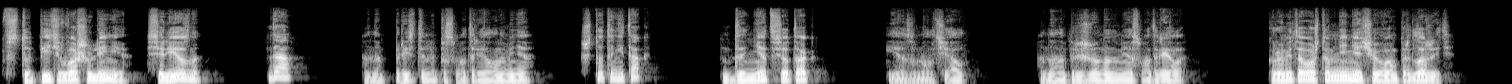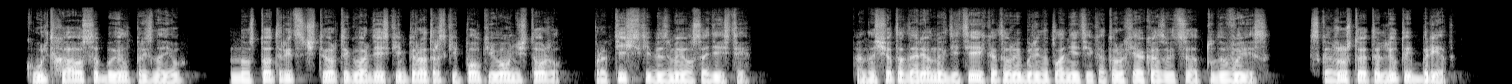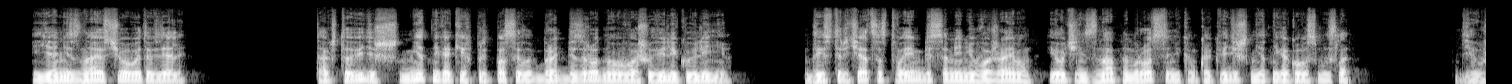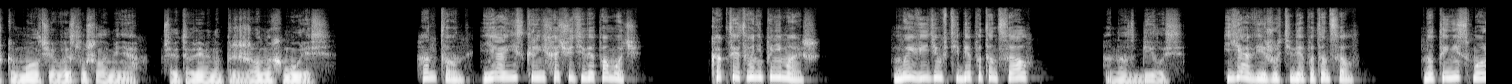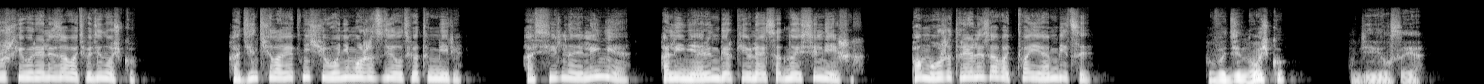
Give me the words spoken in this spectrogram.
«Вступить в вашу линию? Серьезно?» «Да», она пристально посмотрела на меня. «Что-то не так?» «Да нет, все так». Я замолчал. Она напряженно на меня смотрела. «Кроме того, что мне нечего вам предложить. Культ хаоса был, признаю. Но 134-й гвардейский императорский полк его уничтожил, практически без моего содействия. А насчет одаренных детей, которые были на планете и которых я, оказывается, оттуда вывез, скажу, что это лютый бред. И я не знаю, с чего вы это взяли. Так что, видишь, нет никаких предпосылок брать безродного в вашу великую линию. Да и встречаться с твоим, без сомнения, уважаемым и очень знатным родственником, как видишь, нет никакого смысла». Девушка молча выслушала меня, все это время напряженно хмурясь. «Антон, я искренне хочу тебе помочь. Как ты этого не понимаешь? Мы видим в тебе потенциал». Она сбилась. «Я вижу в тебе потенциал, но ты не сможешь его реализовать в одиночку. Один человек ничего не может сделать в этом мире. А сильная линия, а линия Оренберг является одной из сильнейших, поможет реализовать твои амбиции». «В одиночку?» — удивился я.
